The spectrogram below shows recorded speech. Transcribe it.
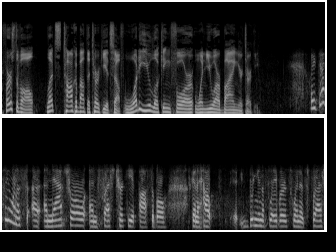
First of all, let's talk about the turkey itself. What are you looking for when you are buying your turkey? We definitely want a, a natural and fresh turkey if possible. It's going to help bring in the flavors when it's fresh.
